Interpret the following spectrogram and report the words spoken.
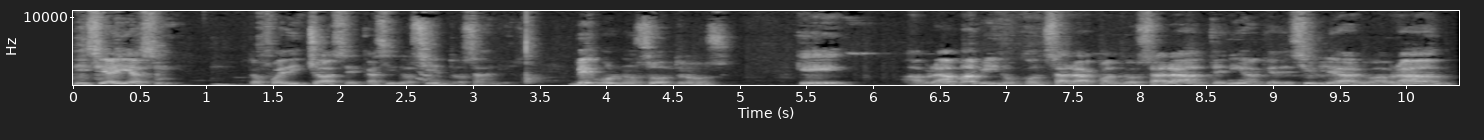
Dice ahí así, esto fue dicho hace casi 200 años. Vemos nosotros que Abraham vino con Sara cuando Sara tenía que decirle algo a Abraham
